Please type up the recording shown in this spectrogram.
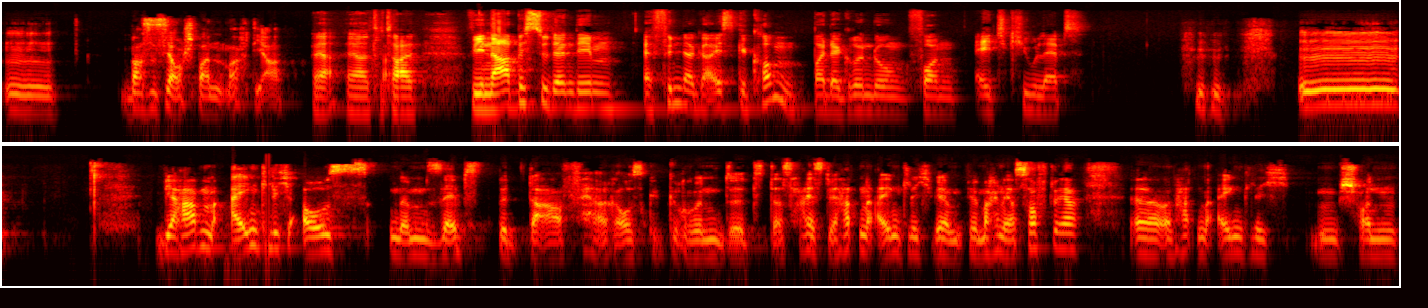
Mm, was es ja auch spannend macht, ja. Ja, ja, total. Wie nah bist du denn dem Erfindergeist gekommen bei der Gründung von HQ Labs? wir haben eigentlich aus einem Selbstbedarf heraus gegründet. Das heißt, wir hatten eigentlich, wir, wir machen ja Software äh, und hatten eigentlich hm, schon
